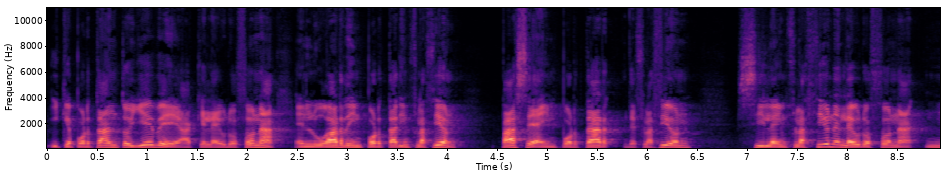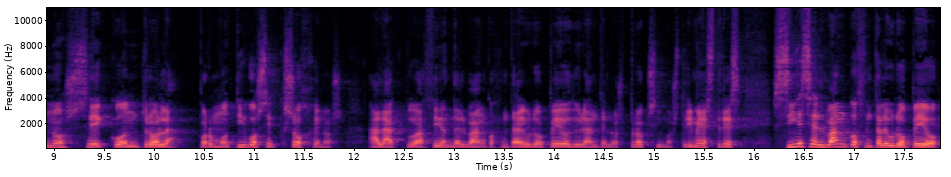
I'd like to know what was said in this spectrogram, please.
y que por tanto lleve a que la eurozona, en lugar de importar inflación, pase a importar deflación, si la inflación en la eurozona no se controla por motivos exógenos a la actuación del Banco Central Europeo durante los próximos trimestres, si es el Banco Central Europeo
